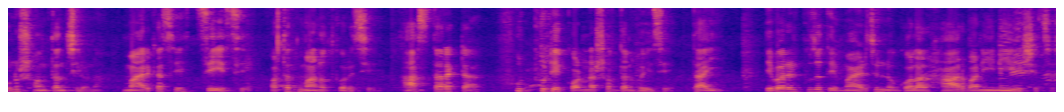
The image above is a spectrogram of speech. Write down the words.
কোনো সন্তান ছিল না। মায়ের কাছে চেয়েছে অর্থাৎ মানত করেছে। আজ তার একটা ফুটফুটে কন্যা সন্তান হয়েছে। তাই এবারের পুজোতে মায়ের জন্য গলার হার বানিয়ে নিয়ে এসেছে।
